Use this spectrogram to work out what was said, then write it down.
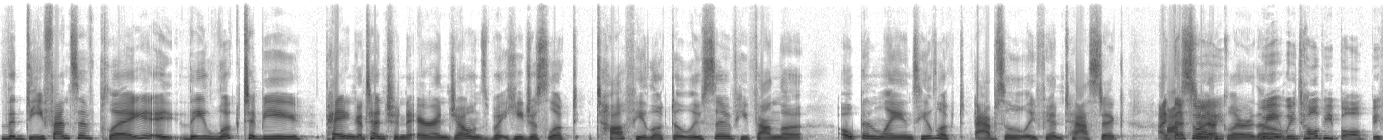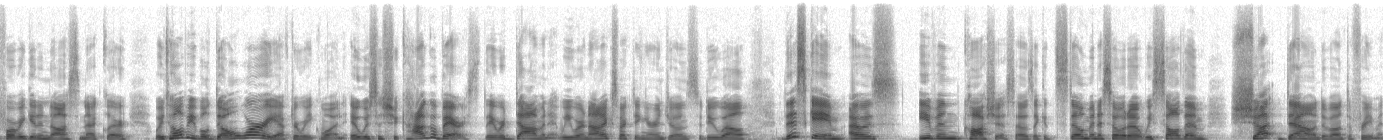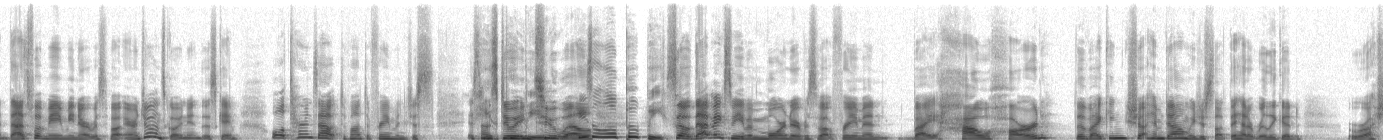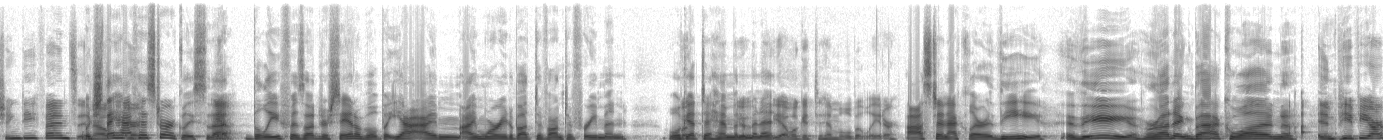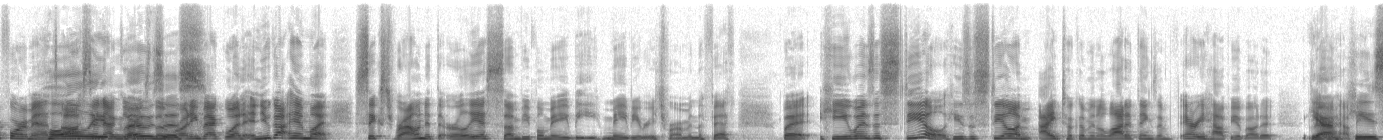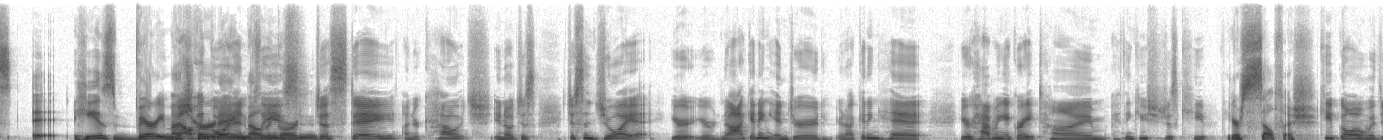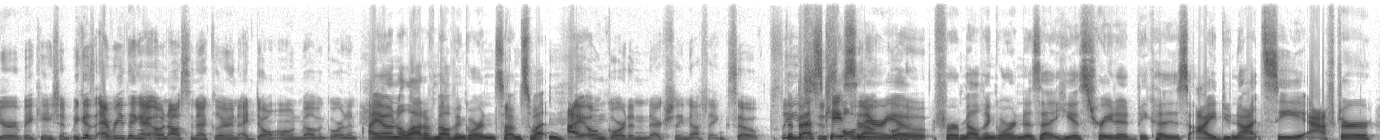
the defensive play, it, they look to be paying attention to Aaron Jones, but he just looked tough. He looked elusive. He found the open lanes. He looked absolutely fantastic. I, that's Austin Ekeler, though. we we told people before we get into Austin Ekeler, we told people don't worry after week one. It was the Chicago Bears; they were dominant. We were not expecting Aaron Jones to do well. This game, I was even cautious. I was like, it's still Minnesota. We saw them shut down Devonta Freeman. That's what made me nervous about Aaron Jones going into this game. Well, it turns out Devonta Freeman just is not He's doing poopy. too well. He's a little poopy. So that makes me even more nervous about Freeman by how hard the Vikings shut him down. We just thought they had a really good rushing defense, Which they have Aaron- historically, so that Yeah. belief is understandable. But yeah, I'm I'm worried about Devonta Freeman. We'll get to him in a minute. Yeah, we'll get to him a little bit later. Austin Ekeler, the the running back one. In PPR formats, Holy Austin Ekeler is the running back one, and you got him what sixth round at the earliest. Some people maybe maybe reach for him in the fifth, but he was a steal. He's a steal. I'm, I took him in a lot of things. I'm very happy about it. Yeah, he's eh, he's very much Melvin hurting Gordon, Melvin please Gordon. just stay on your couch. You know, just just enjoy it. You're you're not getting injured. You're not getting hit. You're having a great time. I think you should just keep You're selfish. keep going with your vacation because everything I own Austin Ekeler and I don't own Melvin Gordon. I own a lot of Melvin Gordon, so I'm sweating. I own Gordon and actually nothing. So please, The best case out, scenario Gordon. for Melvin Gordon is that he is traded because I do not see after.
